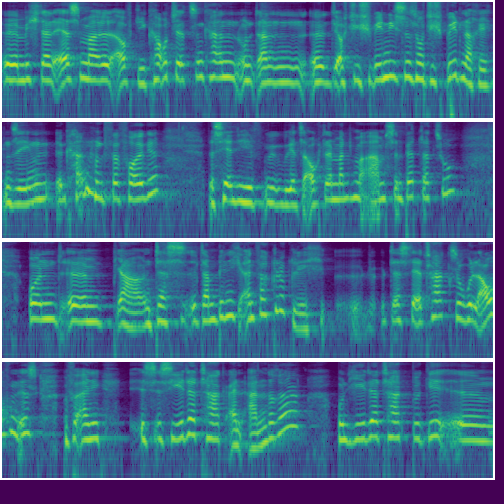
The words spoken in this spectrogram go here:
äh, mich dann erstmal auf die Couch setzen kann und dann äh, auch die wenigstens noch die Spätnachrichten sehen kann und verfolge. Das Handy hilft mir übrigens auch dann manchmal abends im Bett dazu. Und ähm, ja, und das, dann bin ich einfach glücklich, dass der Tag so gelaufen ist. Und vor allen Dingen, es ist jeder Tag ein anderer und jeder Tag äh,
